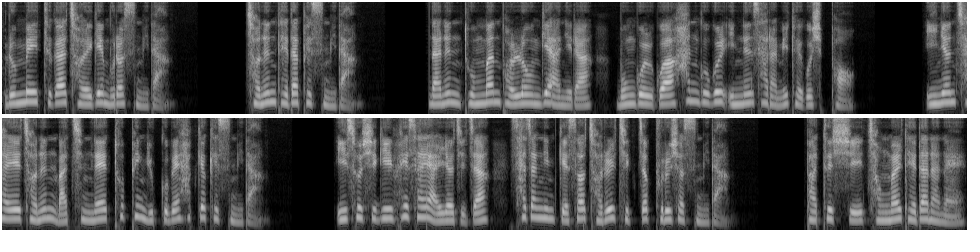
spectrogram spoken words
룸메이트가 저에게 물었습니다. 저는 대답했습니다. 나는 돈만 벌러 온 게 아니라 몽골과 한국을 잇는 사람이 되고 싶어. 2년 차에 저는 마침내 토픽 6급에 합격했습니다. 이 소식이 회사에 알려지자 사장님께서 저를 직접 부르셨습니다. 바트 씨 정말 대단하네.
